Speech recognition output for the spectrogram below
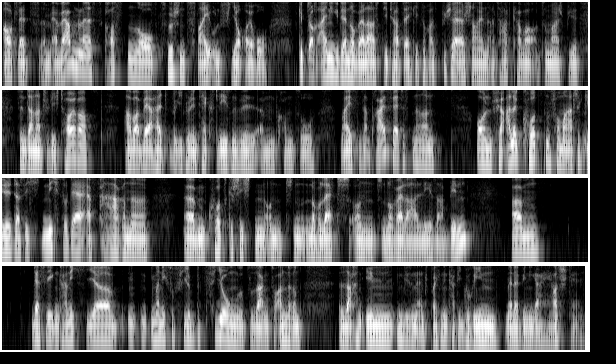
Outlets ähm, erwerben lässt, kosten so zwischen zwei und vier Euro. Es gibt auch einige der Novellas, die tatsächlich noch als Bücher erscheinen, als Hardcover zum Beispiel, sind dann natürlich teurer. Aber wer halt wirklich nur den Text lesen will, ähm, kommt so meistens am preiswertesten heran. Und für alle kurzen Formate gilt, dass ich nicht so der erfahrene ähm, Kurzgeschichten und Novelette und Novella-Leser bin. Ähm, deswegen kann ich hier immer nicht so viel Beziehungen sozusagen zu anderen Sachen in, in diesen entsprechenden Kategorien mehr oder weniger herstellen.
